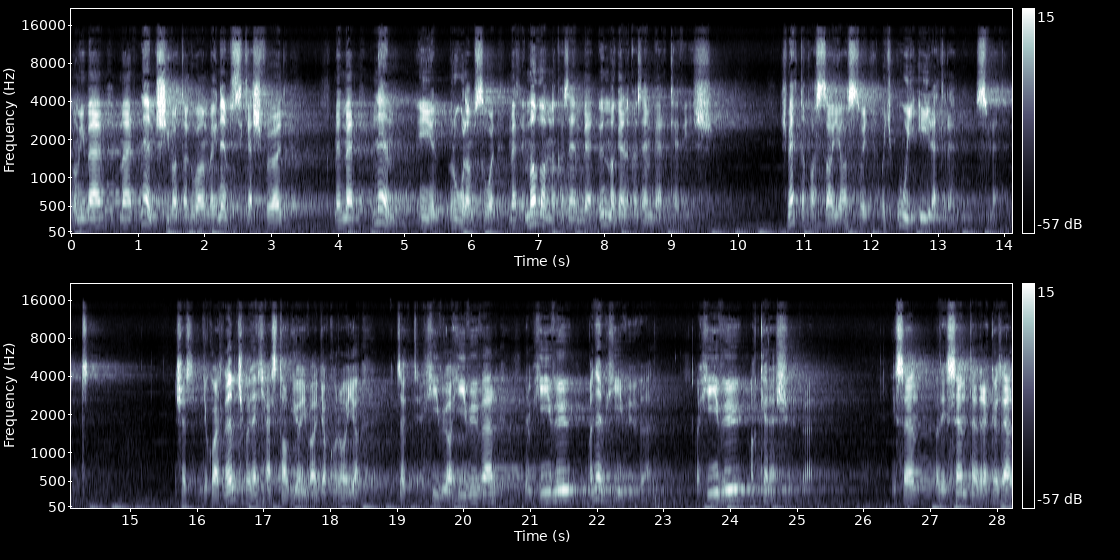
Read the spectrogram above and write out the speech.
amiben már nem sivatag van, meg nem szikes föld, mert, mert nem én rólam szól, mert magamnak az ember, önmagának az ember kevés. És megtapasztalja azt, hogy, hogy új életre született. És ez gyakorlatilag nem csak az egyház tagjaival gyakorolja, hívő a hívővel, nem hívő a nem hívővel. A hívő a keresővel. Hiszen azért Szentendre közel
